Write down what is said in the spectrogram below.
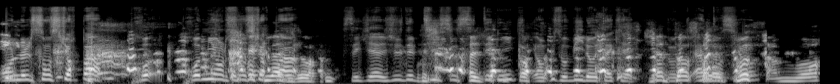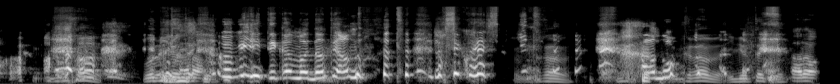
On ne le censure pas. Pro- promis, on le censure pas. C'est qu'il y a juste des petits soucis techniques. Et en plus, Bobby, il est au taquet. J'attends sa attention. à mort. Bobby, il était comme mode internaute. Genre, c'est quoi la suite? Grave. Pardon Grave. Il est au taquet. Alors,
